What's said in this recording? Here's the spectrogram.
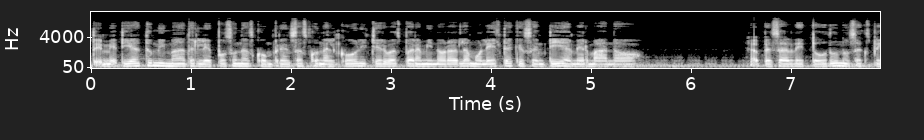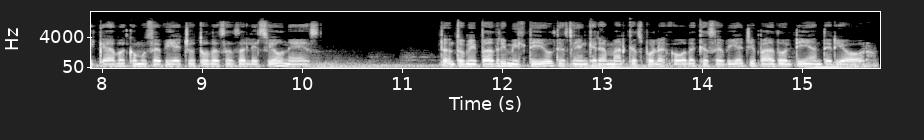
De inmediato mi madre le puso unas comprensas con alcohol y hierbas para minorar la molestia que sentía mi hermano. A pesar de todo, no se explicaba cómo se había hecho todas esas lesiones. Tanto mi padre y mi tío decían que eran marcas por la joda que se había llevado el día anterior.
